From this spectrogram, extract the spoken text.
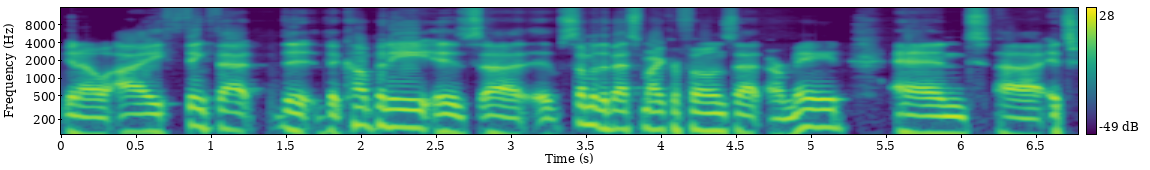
you know, I think that the the company is uh, some of the best microphones that are made, and uh, it's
